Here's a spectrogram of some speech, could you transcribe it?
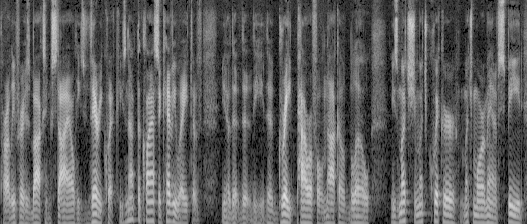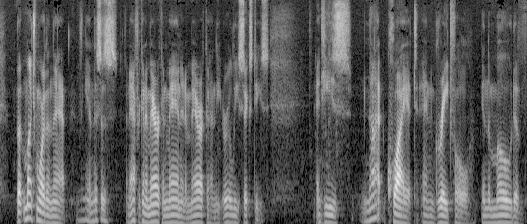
partly for his boxing style. He's very quick. He's not the classic heavyweight of, you know, the, the, the, the great, powerful knockout blow He's much much quicker, much more a man of speed, but much more than that. Again, this is an African American man in America in the early '60s, and he's not quiet and grateful in the mode of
